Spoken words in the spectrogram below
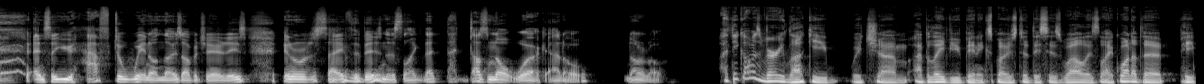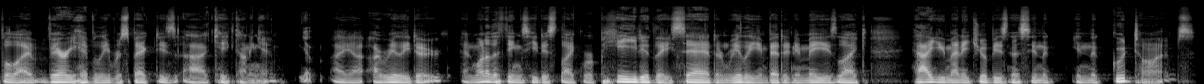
and so you have to win on those opportunities in order to save the business. Like that, that does not work at all. Not at all. I think I was very lucky, which um, I believe you've been exposed to this as well. Is like one of the people I very heavily respect is uh, Keith Cunningham. Yep. I uh, I really do. And one of the things he just like repeatedly said and really embedded in me is like how you manage your business in the in the good times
